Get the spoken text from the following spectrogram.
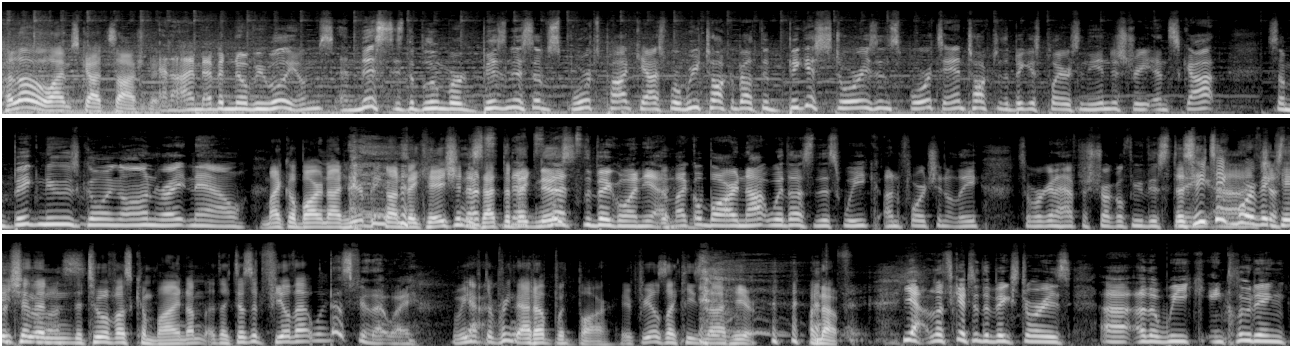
Hello, I'm Scott Soshnick. And I'm Eben Novy-Williams, and this is the Bloomberg Business of Sports podcast where we talk about the biggest stories in sports and talk to the biggest players in the industry. And Scott, some big news going on right now. Michael Barr not here, being on vacation. is that the big news? That's the big one, yeah. Michael Barr not with us this week, unfortunately. So we're gonna have to struggle through this. Does thing, he take uh, more the vacation of than the two of us combined? I'm, like, does it feel that way? It does feel that way. We have to bring that up with Barr. It feels like he's not here enough. Yeah, let's get to the big stories uh, of the week, including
